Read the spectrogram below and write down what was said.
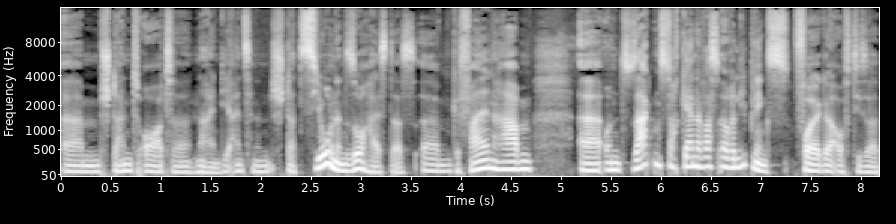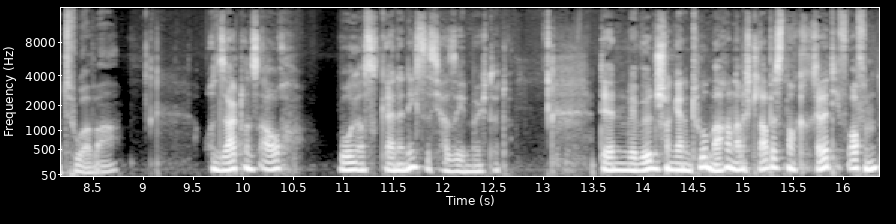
ähm, Standorte, nein, die einzelnen Stationen, so heißt das, ähm, gefallen haben. Äh, und sagt uns doch gerne, was eure Lieblingsfolge aus dieser Tour war. Und sagt uns auch, wo ihr uns gerne nächstes Jahr sehen möchtet. Denn wir würden schon gerne eine Tour machen, aber ich glaube, es ist noch relativ offen.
